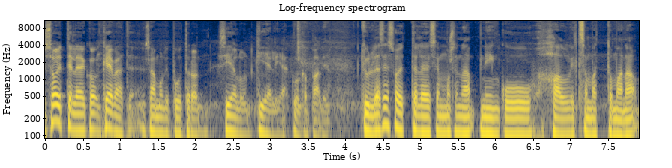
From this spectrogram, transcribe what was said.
Soitteleeko kevät Samuli Putron sielun kieliä kuinka paljon? Kyllä se soittelee semmoisena niin kuin hallitsemattomana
